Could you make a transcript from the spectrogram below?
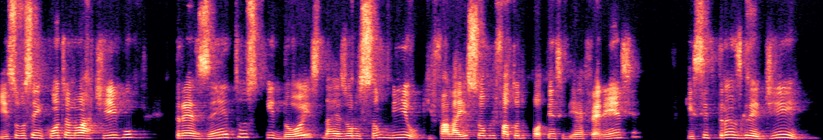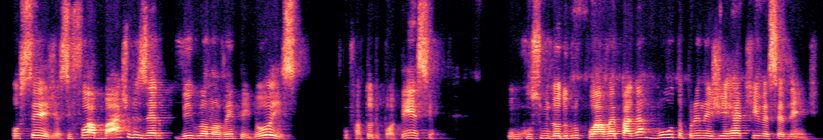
isso você encontra no artigo 302 da resolução 1000, que fala aí sobre o fator de potência de referência, que se transgredir, ou seja, se for abaixo de 0,92, o fator de potência, o consumidor do grupo A vai pagar multa por energia reativa excedente.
